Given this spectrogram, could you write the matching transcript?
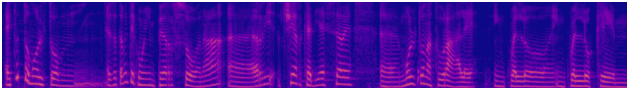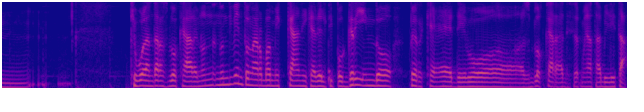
è tutto molto mm, esattamente come in persona, eh, ri- cerca di essere eh, molto naturale in quello, in quello che, mh, che, vuole andare a sbloccare. Non, non, diventa una roba meccanica del tipo grindo perché devo sbloccare una determinata abilità.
